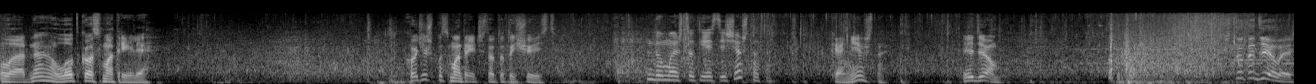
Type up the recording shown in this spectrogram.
Ладно, лодку осмотрели. Хочешь посмотреть, что тут еще есть? Думаешь, тут есть еще что-то? Конечно. Идем. Что ты делаешь?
